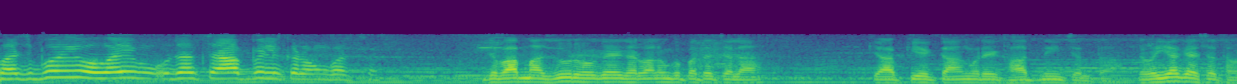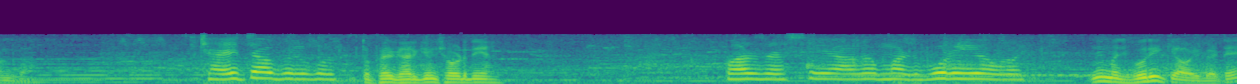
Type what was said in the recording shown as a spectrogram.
मजबूरी हो गई उधर से आप भी लिख रहा हूँ घर से। जब आप माजूर हो गए घर वालों को पता चला कि आपकी एक टांग और एक हाथ नहीं चलता रवैया कैसा था उनका? सही था बिल्कुल। तो फिर घर क्यों छोड़ दिया? बस ऐसे आगे मजबूरी हो गई। नहीं मजबूरी क्या हुई बेटे?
